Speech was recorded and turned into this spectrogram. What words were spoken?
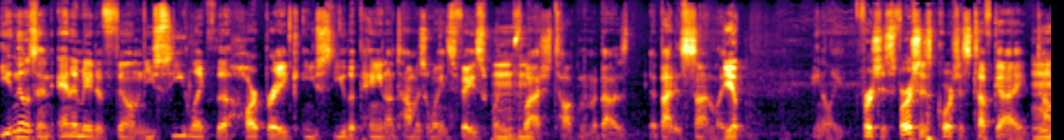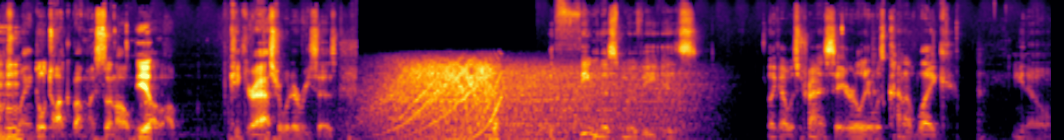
Even though it's an animated film, you see like the heartbreak and you see the pain on Thomas Wayne's face when Flash is talking to him about his about his son. Like, Yep. you know, like first his first is of course his tough guy Thomas Wayne. Don't talk about my son. I'll, Yep. I'll, I'll kick your ass or whatever he says. The theme of this movie is, like I was trying to say earlier, was kind of like, you know,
